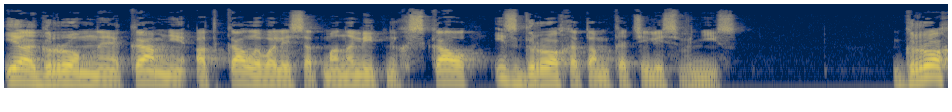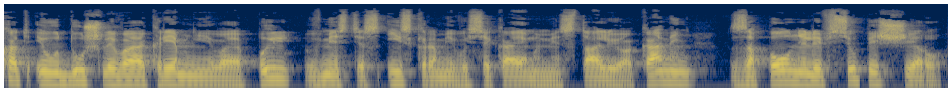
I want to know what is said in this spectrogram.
и огромные камни откалывались от монолитных скал и с грохотом катились вниз. Грохот и удушливая кремниевая пыль вместе с искрами, высекаемыми сталью о камень, заполнили всю пещеру,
